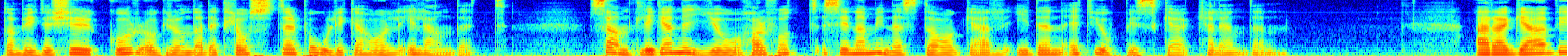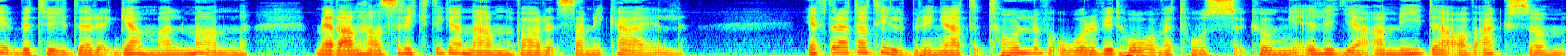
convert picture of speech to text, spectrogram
De byggde kyrkor och grundade kloster på olika håll i landet. Samtliga nio har fått sina minnesdagar i den etiopiska kalendern. Aragavi betyder gammal man medan hans riktiga namn var Samikael. Efter att ha tillbringat tolv år vid hovet hos kung Elia Amida av Axum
